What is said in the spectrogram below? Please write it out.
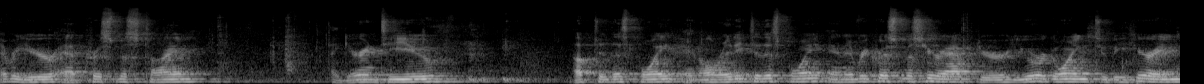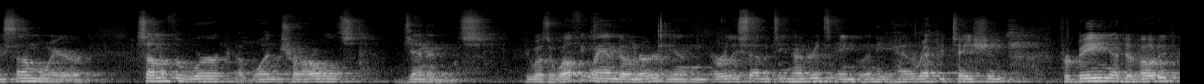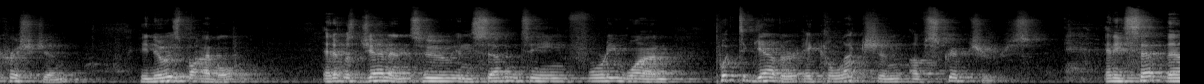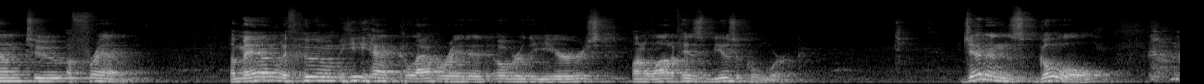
every year at Christmas time, I guarantee you, up to this point and already to this point, and every Christmas hereafter, you're going to be hearing somewhere some of the work of one Charles Jennens. He was a wealthy landowner in early 1700s England. He had a reputation for being a devoted Christian. He knew his Bible, and it was Jennens who, in 1741, put together a collection of scriptures. And he sent them to a friend, a man with whom he had collaborated over the years on a lot of his musical work. Jennens' goal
